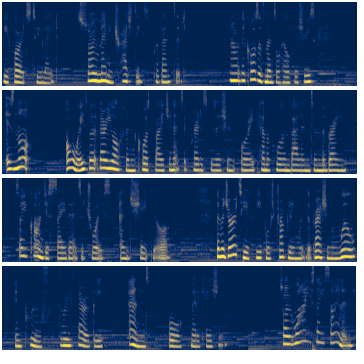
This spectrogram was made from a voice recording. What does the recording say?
before it's too late. So many tragedies prevented. Now, the cause of mental health issues is not always, but very often caused by genetic predisposition or a chemical imbalance in the brain, so you can't just say that it's a choice and shake it off. The majority of people struggling with depression will improve through therapy and or medication. So why stay silent?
